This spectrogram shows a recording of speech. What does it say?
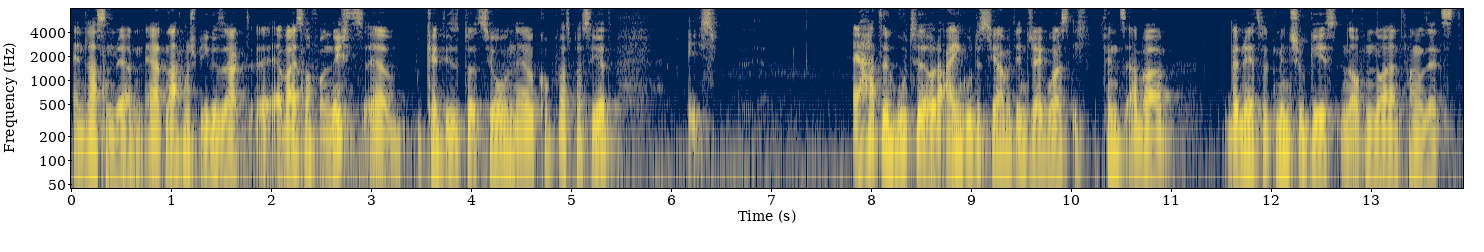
entlassen werden. Er hat nach dem Spiel gesagt, äh, er weiß noch von nichts, er kennt die Situation, er guckt, was passiert. Ich, er hatte gute oder ein gutes Jahr mit den Jaguars. Ich finde es aber, wenn du jetzt mit Minshew gehst und auf einen Neuanfang setzt,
